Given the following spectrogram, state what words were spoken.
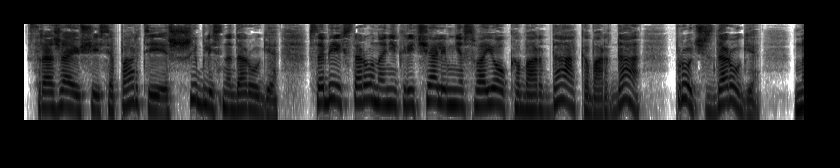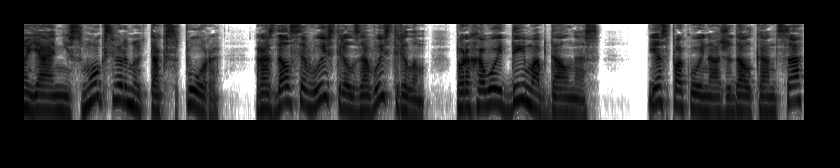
Сражающиеся партии сшиблись на дороге. С обеих сторон они кричали мне свое «кабарда, кабарда», прочь с дороги. Но я не смог свернуть так споро. Раздался выстрел за выстрелом, пороховой дым обдал нас. Я спокойно ожидал конца,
